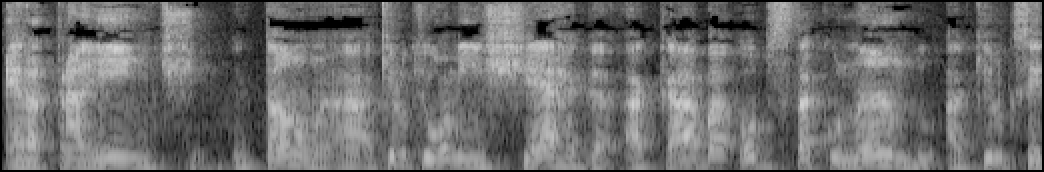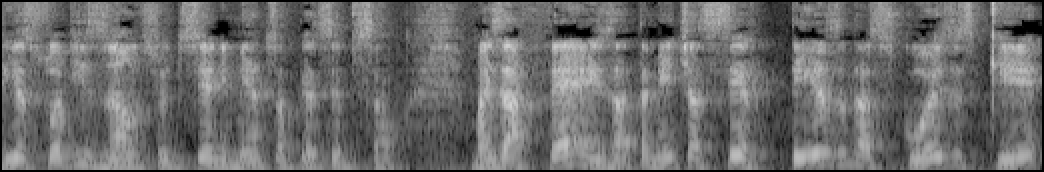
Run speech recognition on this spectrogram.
era atraente. Então, aquilo que o homem enxerga acaba obstaculando aquilo que seria sua visão, seu discernimento, sua percepção. Mas a fé é exatamente a certeza das coisas que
